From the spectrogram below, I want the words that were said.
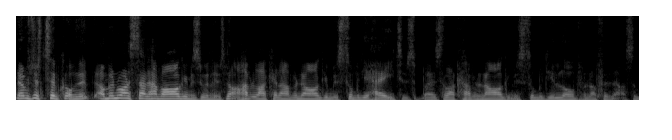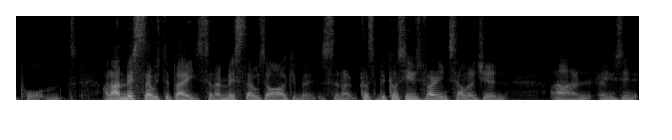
that was just typical. I mean, when I said have arguments with him, it's not like having an argument with somebody you hate. It's, it's like having an argument with somebody you love, and I think that's important. And I miss those debates and I miss those arguments, and because because he was very intelligent and he's in,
